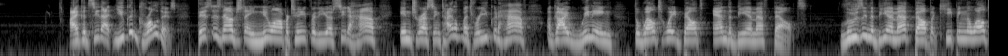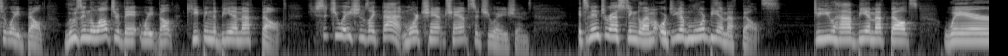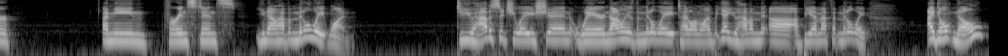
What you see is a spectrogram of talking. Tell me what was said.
I could see that. You could grow this. This is now just a new opportunity for the UFC to have interesting title fights where you could have a guy winning the welterweight belt and the BMF belt, losing the BMF belt but keeping the welterweight belt, losing the welterweight belt, keeping the BMF belt. Situations like that, more champ champ situations. It's an interesting dilemma. Or do you have more BMF belts? Do you have BMF belts where, I mean, for instance, you now have a middleweight one? Do you have a situation where not only is the middleweight title on the line, but yeah, you have a, uh, a BMF at middleweight? I don't know.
